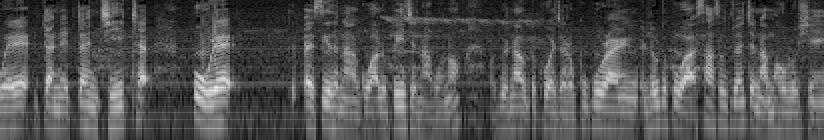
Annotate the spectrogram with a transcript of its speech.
ဝယ်တဲ့အတန်နဲ့တန်ကြီးထက်ပိုတဲ့အဲစေတနာကိုကအဲ့လိုပေးချင်တာပေါ့နော်ပြီးတော့နောက်တစ်ခုကကျတော့ကိုကိုတိုင်းအလုပ်တစ်ခုကအစဆုံးကျွမ်းကျင်တာမဟုတ်လို့ရှင်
